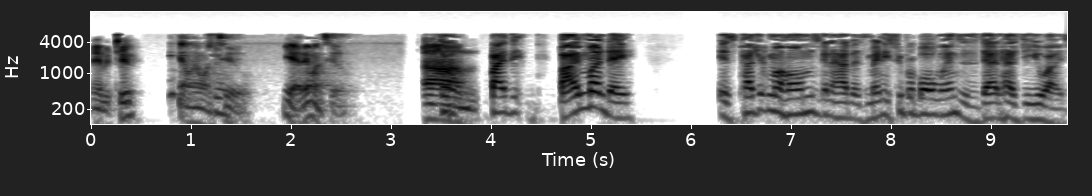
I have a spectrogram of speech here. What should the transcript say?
maybe two. I think they only won Two. two. Yeah, they won two. Um, so, by the, by Monday, is Patrick Mahomes gonna have as many Super Bowl wins as his dad has DUIs?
